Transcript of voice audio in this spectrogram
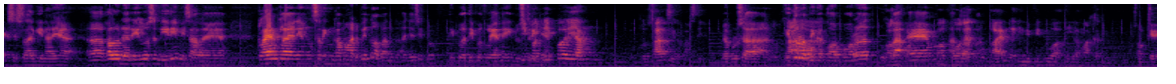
eksis lagi nah ya. eh, kalau dari lu sendiri misalnya klien-klien yang sering kamu hadapin tuh apa aja sih bro? Tipe-tipe kliennya industrinya? Tipe-tipe yang perusahaan sih pasti. Udah perusahaan. Perusahaan. Itu lebih ke corporate, UKM atau Corporate, apa? UKM dan individual tiga market. Oke.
